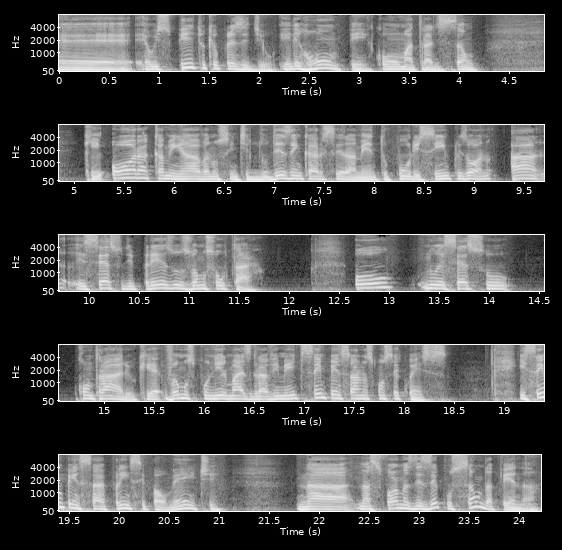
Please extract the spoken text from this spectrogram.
é, é o espírito que o presidiu. Ele rompe com uma tradição que ora caminhava no sentido do desencarceramento puro e simples, ó, há excesso de presos, vamos soltar. Ou no excesso contrário, que é vamos punir mais gravemente sem pensar nas consequências. E sem pensar principalmente na, nas formas de execução da pena.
